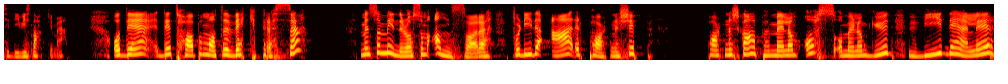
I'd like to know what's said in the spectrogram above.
til de vi snakker med. Og det, det tar på en måte vekk presset. Men så minner det oss om ansvaret, fordi det er et partnership. Partnerskap mellom oss og mellom Gud. Vi deler,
